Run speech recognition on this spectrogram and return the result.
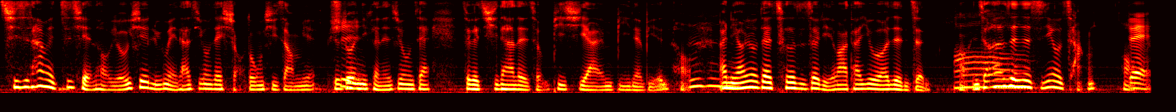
其实他们之前哦有一些铝镁它是用在小东西上面，比如说你可能是用在这个其他的什么 PCIMB 那边哈，啊你要用在车子这里的话，它又要认证，哦，你知道它认证时间又长。对，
